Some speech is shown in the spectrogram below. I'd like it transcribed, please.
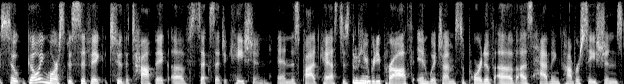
So, going more specific to the topic of sex education, and this podcast is the mm-hmm. Puberty Prof, in which I'm supportive of us having conversations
